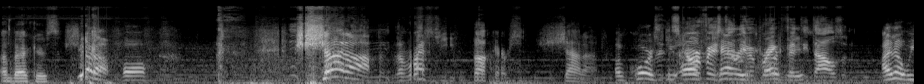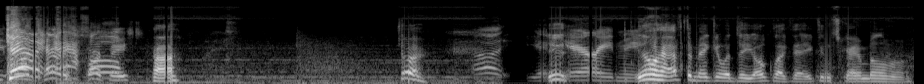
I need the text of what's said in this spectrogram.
I'm backers. Shut up, Paul. Shut up! The rest of you fuckers. Shut up. Of course, we all Scarface didn't even break 50,000. I know we all Get it, carry asshole! Scarface. Huh? Sure. Uh, you Dude, carried me. You don't have to make it with the yoke like that. You can scramble them.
